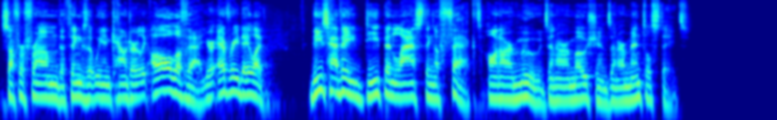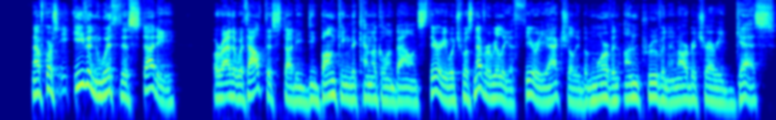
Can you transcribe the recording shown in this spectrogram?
suffer from, the things that we encounter, like all of that, your everyday life, these have a deep and lasting effect on our moods and our emotions and our mental states. Now, of course, even with this study, or rather without this study debunking the chemical imbalance theory, which was never really a theory actually, but more of an unproven and arbitrary guess.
